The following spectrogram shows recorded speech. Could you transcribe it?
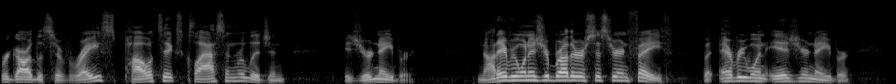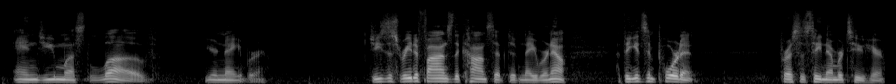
regardless of race, politics, class, and religion, is your neighbor. Not everyone is your brother or sister in faith, but everyone is your neighbor, and you must love your neighbor. Jesus redefines the concept of neighbor. Now, I think it's important for us to see number two here.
